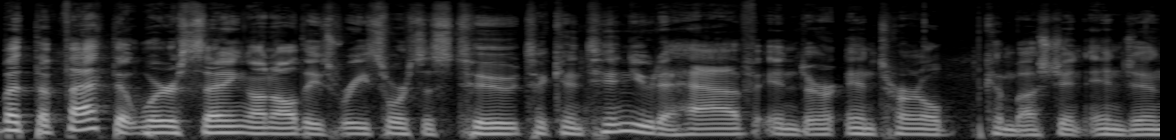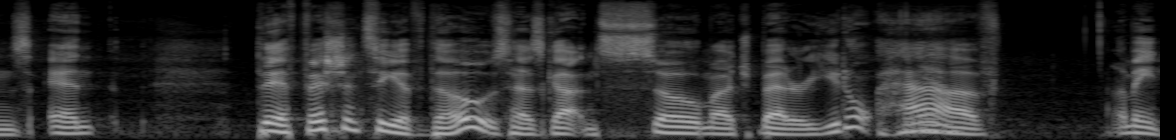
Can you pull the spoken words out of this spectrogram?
but the fact that we're sitting on all these resources too to continue to have inter- internal combustion engines and the efficiency of those has gotten so much better. You don't have I mean,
